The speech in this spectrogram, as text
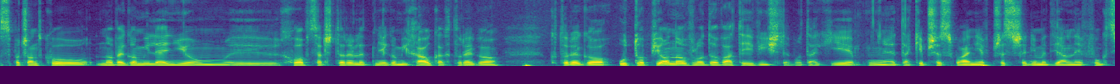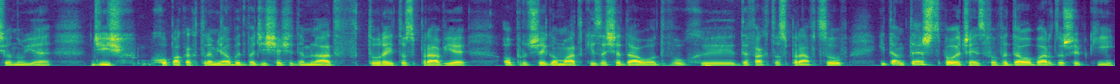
z początku nowego milenium y, chłopca czteroletniego Michałka, którego, którego utopiono w lodowatej Wiśle, bo takie, e, takie przesłanie w przestrzeni medialnej funkcjonuje. Dziś chłopaka, który miałby 27 lat, w której to sprawie oprócz jego matki zasiadało dwóch y, de facto sprawców i tam też społeczeństwo wydało bardzo szybki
